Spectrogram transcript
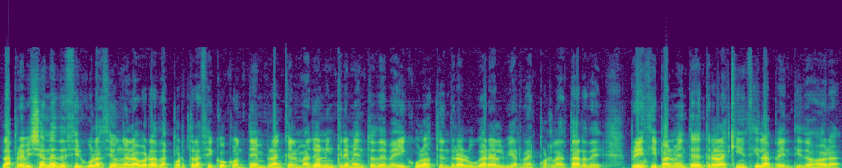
Las previsiones de circulación elaboradas por tráfico contemplan que el mayor incremento de vehículos tendrá lugar el viernes por la tarde, principalmente entre las 15 y las 22 horas,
